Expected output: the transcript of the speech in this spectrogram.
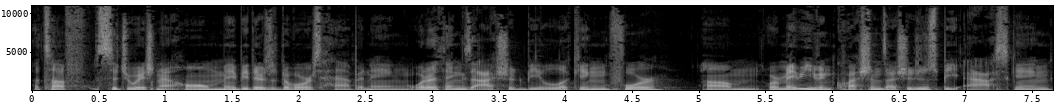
a tough situation at home, maybe there's a divorce happening. What are things I should be looking for? Um, or maybe even questions I should just be asking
